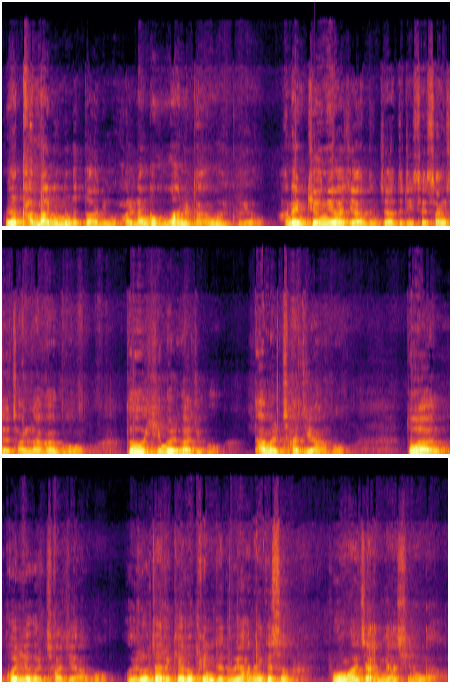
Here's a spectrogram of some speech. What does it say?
그냥 가만히 있는 것도 아니고 환란과 우환을 당하고 있고요. 하나님 경외하지 않는 자들이 세상에서 잘 나가고 더 힘을 가지고 땅을 차지하고 또한 권력을 차지하고 의로운 자를 괴롭히는데도 왜 하나님께서 보응하지 아니하시는가?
